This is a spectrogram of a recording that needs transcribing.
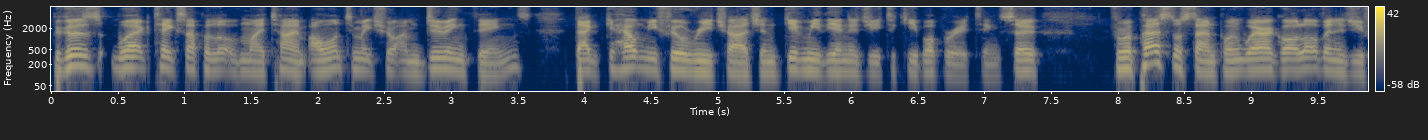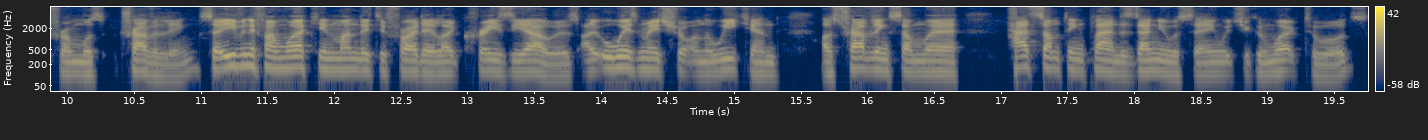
because work takes up a lot of my time, I want to make sure I'm doing things that help me feel recharged and give me the energy to keep operating. So, from a personal standpoint, where I got a lot of energy from was traveling. So, even if I'm working Monday to Friday like crazy hours, I always made sure on the weekend I was traveling somewhere, had something planned, as Daniel was saying, which you can work towards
